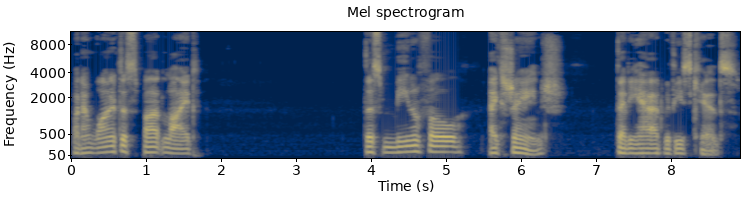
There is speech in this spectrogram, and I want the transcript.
But I wanted to spotlight this meaningful exchange that he had with these kids.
